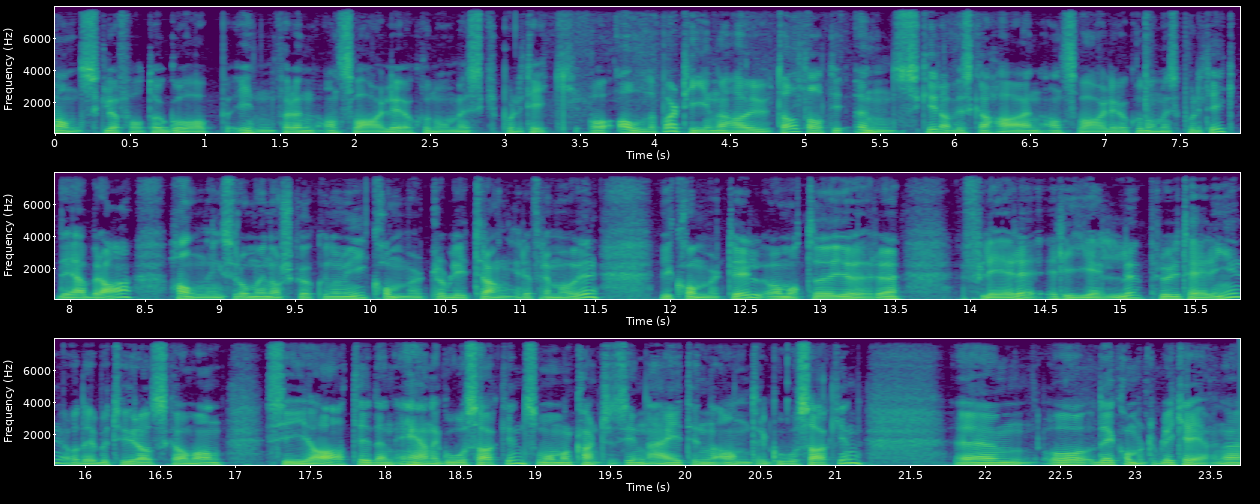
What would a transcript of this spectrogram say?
vanskelig å få til å gå opp innenfor en ansvarlig økonomisk politikk. Og alle partiene har uttalt at de ønsker at vi skal ha en ansvarlig økonomisk politikk. Det er bra. Handlingsrommet i norsk økonomi kommer til å bli trangere fremover. Vi kommer til å måtte gjøre flere reelle prioriteringer, og det betyr at skal man si ja til den ene gode saken, så må man kanskje si nei til den andre gode saken. Um, og det kommer til å bli krevende.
